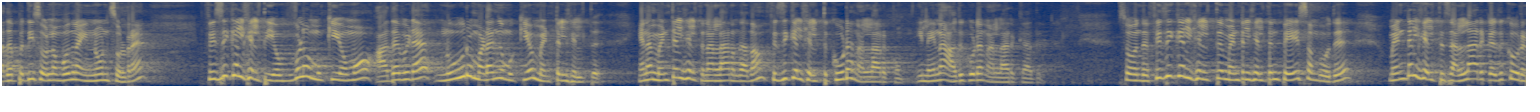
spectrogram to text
அதை பற்றி சொல்லும்போது நான் இன்னொன்று சொல்கிறேன் ஃபிசிக்கல் ஹெல்த் எவ்வளோ முக்கியமோ அதை விட நூறு மடங்கு முக்கியம் மென்டல் ஹெல்த்து ஏன்னா மென்டல் ஹெல்த் நல்லா இருந்தால் தான் ஃபிசிக்கல் ஹெல்த் கூட நல்லாயிருக்கும் இல்லைன்னா அது கூட நல்லா இருக்காது. ஸோ இந்த ஃபிசிக்கல் ஹெல்த்து மென்டல் ஹெல்த்துன்னு பேசும்போது மென்டல் ஹெல்த் நல்லா இருக்கிறதுக்கு ஒரு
